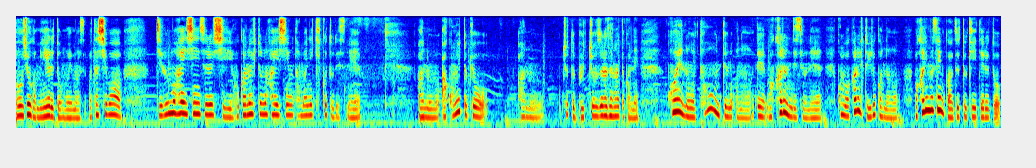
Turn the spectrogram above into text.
表情が見えると思います。私は自分も配信するし他の人の配信をたまに聞くとですねあのあこの人今日あのちょっと仏頂面だなとかね声のトーンっていうのかな？で分かるんですよね。これ分かる人いるかな？分かりませんか？ずっと聞いてると。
